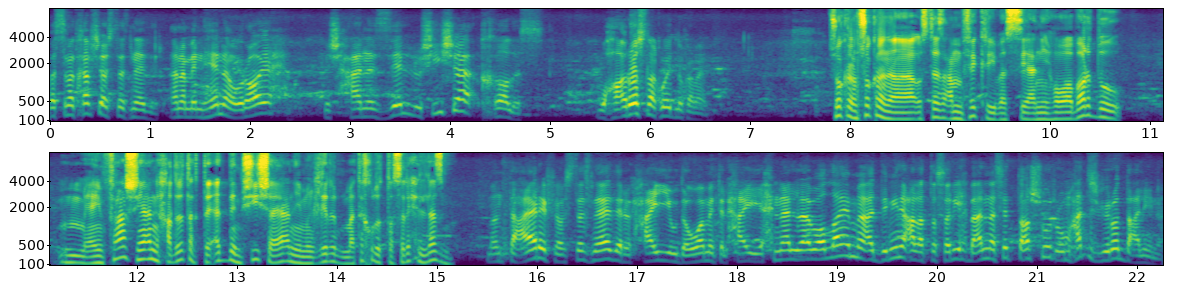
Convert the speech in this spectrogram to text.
بس ما تخافش يا أستاذ نادر أنا من هنا ورايح مش هنزل له شيشة خالص. وهقرص لك ودنه كمان. شكرا شكرا يا أستاذ عم فكري. بس يعني هو برضو ما ينفعش يعني حضرتك تقدم شيشة يعني من غير ما تاخد التصاريح اللازمه ما انت عارف يا أستاذ نادر الحي ودوامة الحي. إحنا والله مقدمين على التصاريح بقالنا ست أشهر ومحدش بيرد علينا.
